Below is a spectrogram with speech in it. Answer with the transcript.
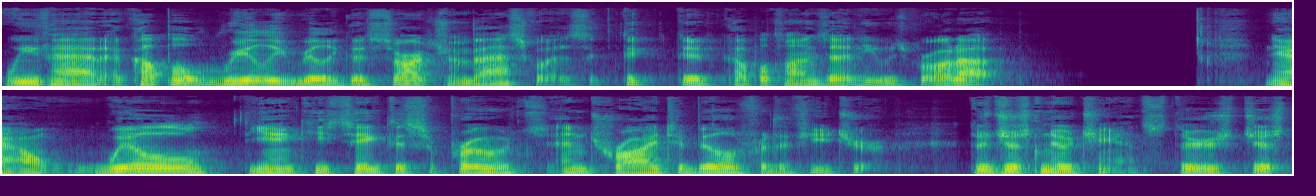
we've had a couple really, really good starts from Vasquez, the, the, the couple times that he was brought up. Now, will the Yankees take this approach and try to build for the future? There's just no chance. There's just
